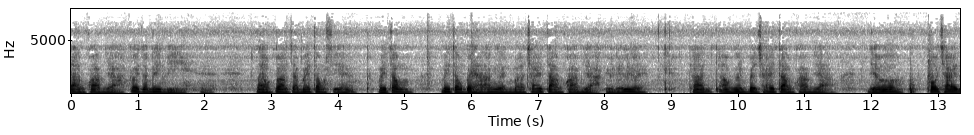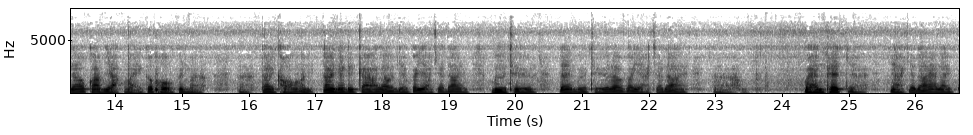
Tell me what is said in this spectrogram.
ตามความอยากก็จะไม่มี เราก็จะไม่ต้องเสียไม่ต้องไม่ต้องไปหาเงินมาใช้ตามความอยากอยู่เรื่อยๆ ถ้าเอาเงินไปใช้ตามความอยาก เดี๋ยวพอใช้แล้วความอยากใหม่ก็โผล่ขึ้นมา ได้ของได้นาฬิกาแล้วเดี๋ยวก็อยากจะได้มือถือ ได้มือถือแล้วก็อยากจะได้แหวนเพชรอยากจะได้อะไรไป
